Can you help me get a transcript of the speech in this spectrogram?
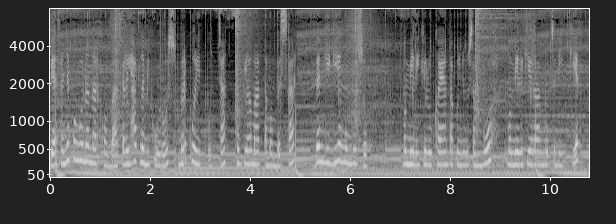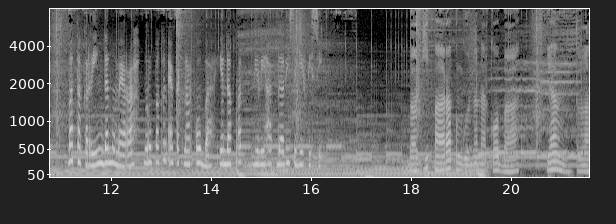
Biasanya pengguna narkoba terlihat lebih kurus, berkulit pucat, pupil mata membesar, dan gigi yang membusuk. Memiliki luka yang tak kunjung sembuh, memiliki rambut sedikit, mata kering, dan memerah merupakan efek narkoba yang dapat dilihat dari segi fisik. Bagi para pengguna narkoba yang telah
